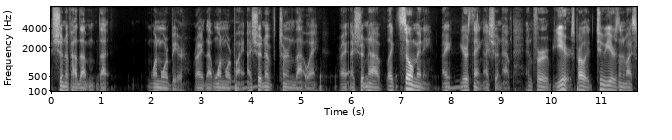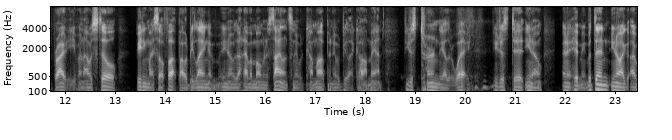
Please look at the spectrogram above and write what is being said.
I shouldn't have had that that one more beer, right? That one more pint. I mm-hmm. shouldn't have turned that way, right? I shouldn't have like so many, right? Mm-hmm. Your thing, I shouldn't have. And for years, probably 2 years into my sobriety even, I was still beating myself up. I would be laying at, you know, I'd have a moment of silence and it would come up and it would be like, "Oh man, if you just turned the other way, if you just did, you know, and it hit me. But then, you know, I, I,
